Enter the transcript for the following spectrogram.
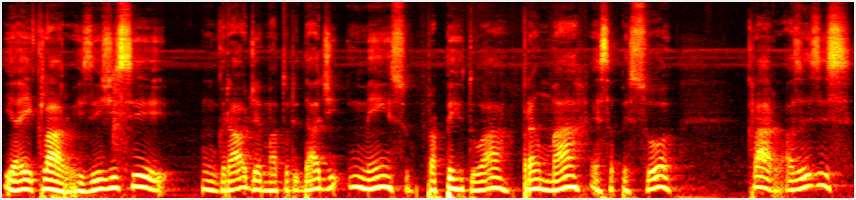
E aí, claro, exige-se um grau de maturidade imenso para perdoar, para amar essa pessoa. Claro, às vezes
